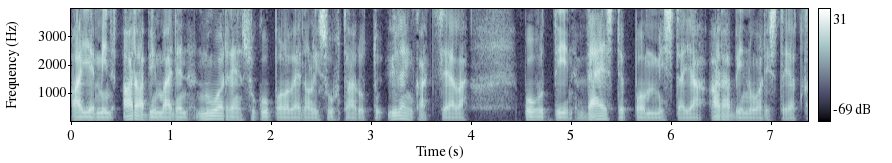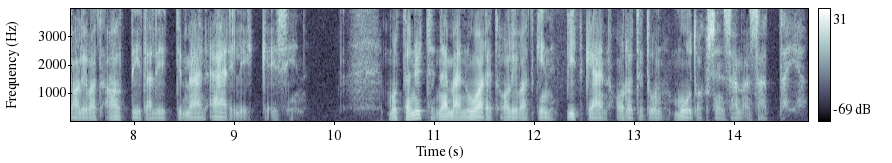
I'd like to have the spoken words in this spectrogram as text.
Aiemmin arabimaiden nuoreen sukupolveen oli suhtauduttu ylenkatseella, puhuttiin väestöpommista ja arabinuorista, jotka olivat alttiita liittymään ääriliikkeisiin. Mutta nyt nämä nuoret olivatkin pitkään odotetun muutoksen sanansaattajia.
